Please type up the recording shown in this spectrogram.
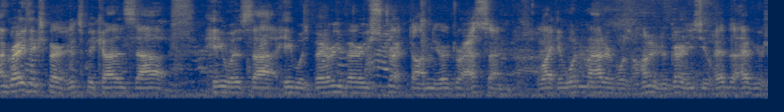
a great experience because uh, he was uh, he was very very strict on your dress and like it wouldn't matter if it was 100 degrees, you had to have your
